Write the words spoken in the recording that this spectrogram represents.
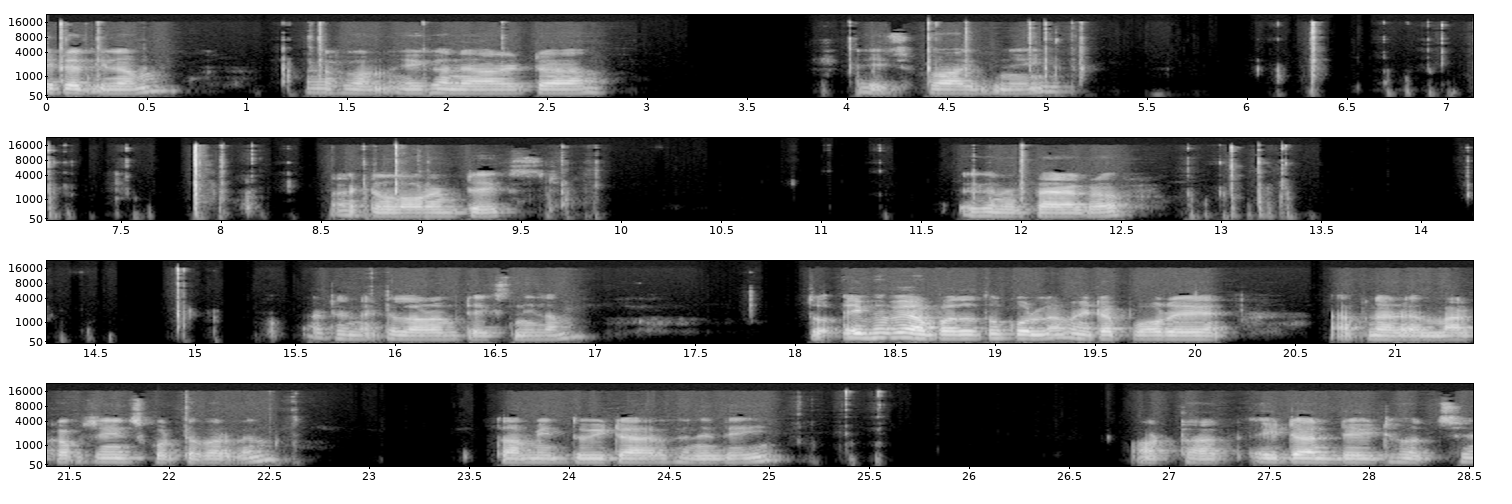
এটা দিলাম। এখন এখানে আরেকটা এইচ ফাইভ নেই। একটা লরেম টেক্সট এখানে প্যারাগ্রাফ এখানে একটা লরেম টেক্সট নিলাম। তো এইভাবে আপাতত করলাম, এটা পরে আপনারা মার্কআপ চেঞ্জ করতে পারবেন। তো আমি দুইটা এখানে দেই। অর্থাৎ এইটার ডেট হচ্ছে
